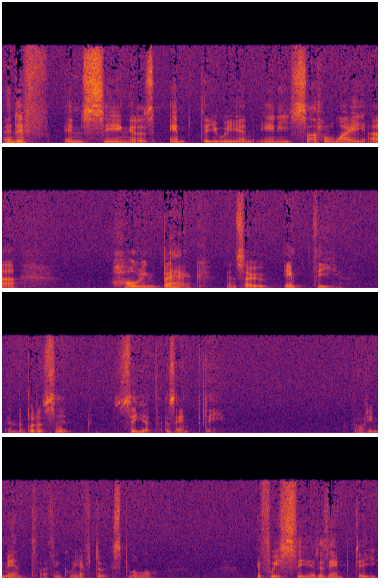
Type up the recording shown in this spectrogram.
And if in seeing it as empty, we in any subtle way are holding back, and so empty, and the Buddha said, see it as empty. But what he meant, I think we have to explore. If we see it as empty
